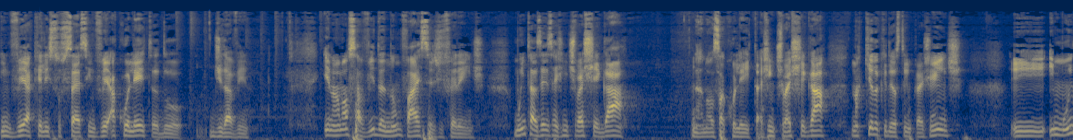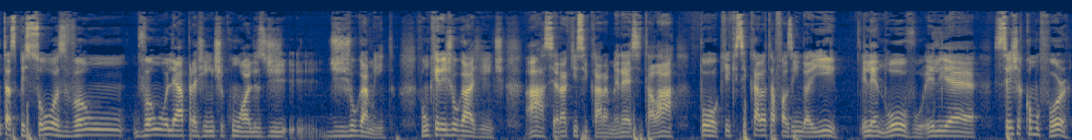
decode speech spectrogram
em ver aquele sucesso, em ver a colheita do, de Davi. E na nossa vida não vai ser diferente. Muitas vezes a gente vai chegar na nossa colheita, a gente vai chegar naquilo que Deus tem pra gente e, e, muitas pessoas vão, vão olhar pra gente com olhos de, de julgamento. Vão querer julgar a gente. Ah, será que esse cara merece estar tá lá? Pô, o que, que esse cara tá fazendo aí? Ele é novo, ele é. Seja como for.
